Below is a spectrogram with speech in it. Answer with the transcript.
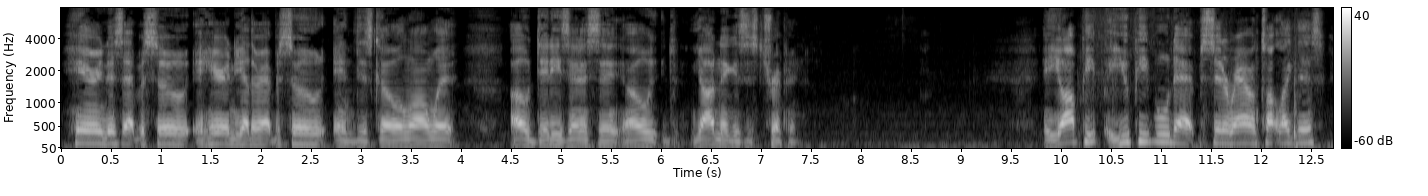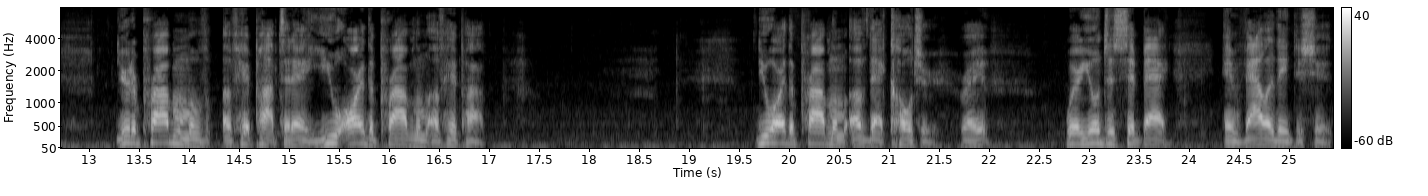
hearing this episode and hearing the other episode and just go along with, oh, Diddy's innocent. Oh, y'all niggas is tripping. And y'all people, you people that sit around talk like this, you're the problem of, of hip hop today. You are the problem of hip hop you are the problem of that culture, right? Where you'll just sit back and validate the shit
